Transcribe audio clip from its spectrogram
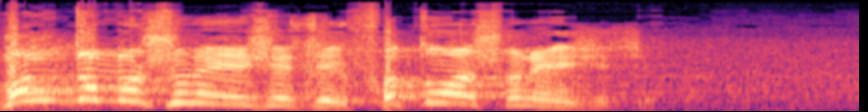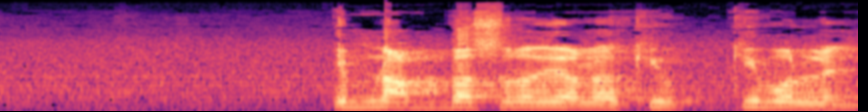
মন্তব্য শুনে এসেছে, ফতুয়া শুনে এসেছে। ইবনু আব্বাস রাদিয়াল্লাহু কি কি বললেন?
